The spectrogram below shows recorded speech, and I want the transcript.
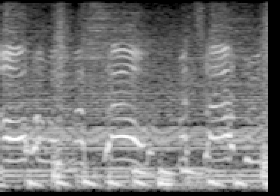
My soul, my soul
